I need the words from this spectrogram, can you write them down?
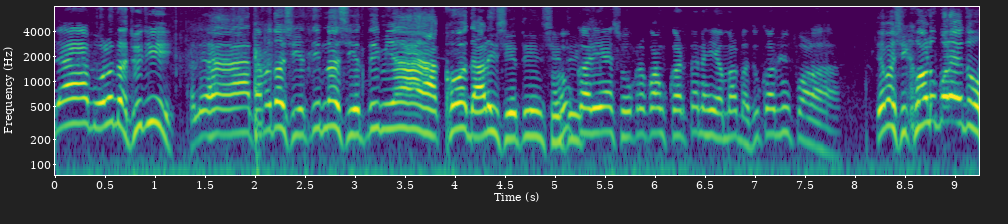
લે બોલો દજુજી. અલે હા તમે તો શેતી ના શેતી યાર આખો દાડી શેતી ને શું કરીએ? છોકરો કામ કરતા નહીં અમારે બધું કરવું પડે. તેમાં શીખવાડવું પડે તો.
